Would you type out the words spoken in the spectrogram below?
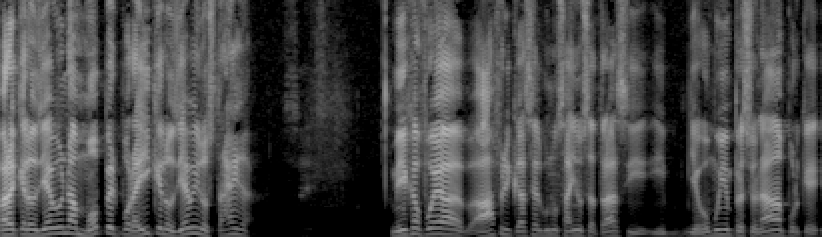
para que los lleve una moped por ahí que los lleve y los traiga. Mi hija fue a, África hace algunos años atrás y, llegó muy impresionada porque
